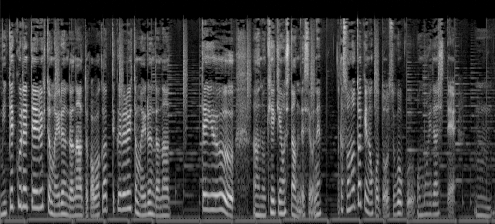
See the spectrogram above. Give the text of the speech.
見てくれている人もいるんだなとか分かってくれる人もいるんだなっていうあの経験をしたんですよね。なんかその時のことをすごく思い出して、うん。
